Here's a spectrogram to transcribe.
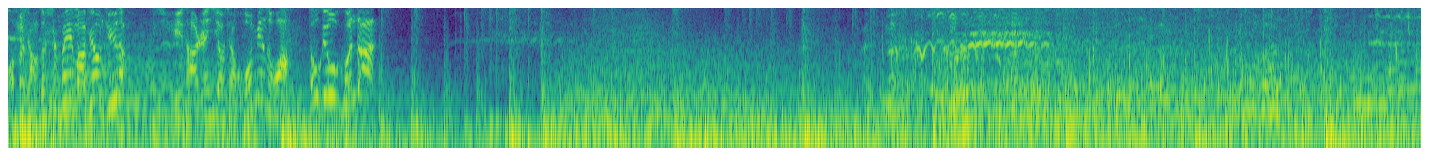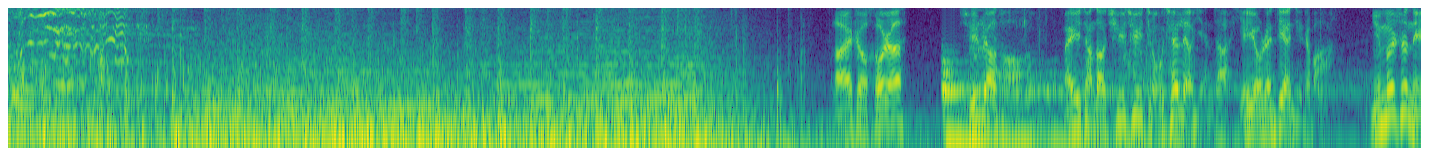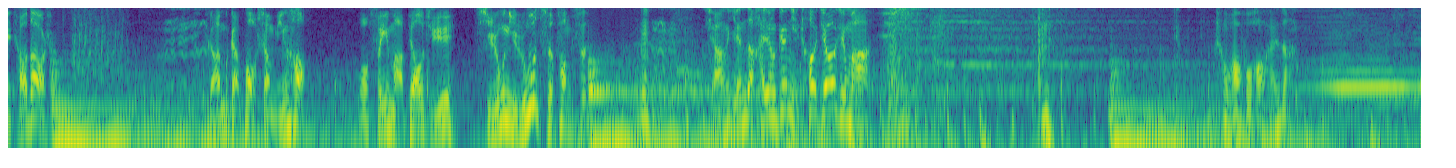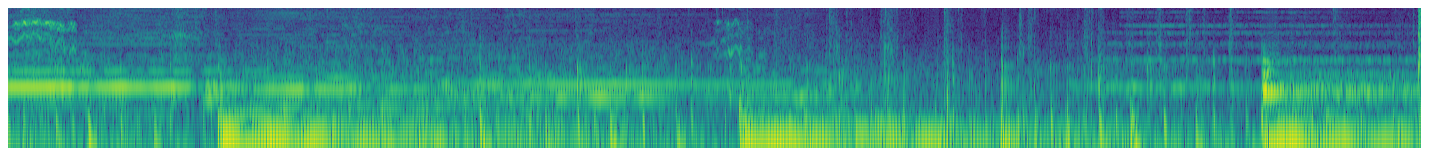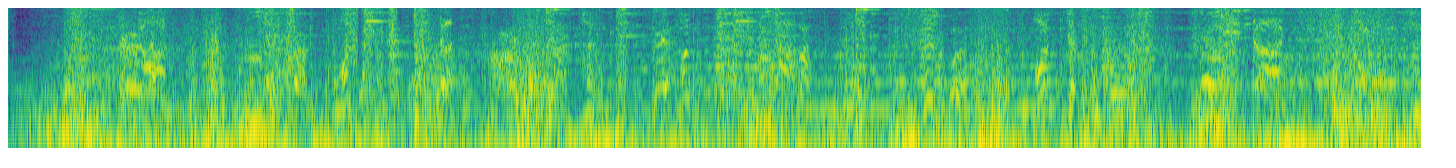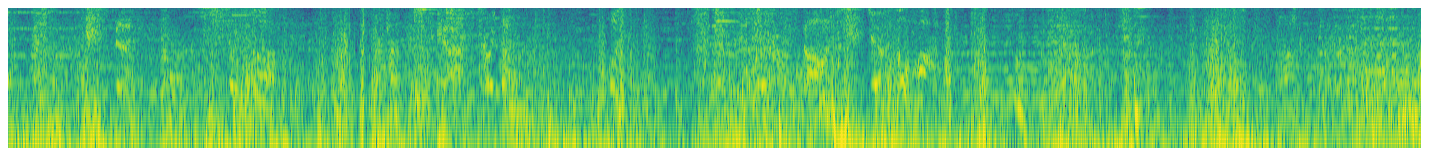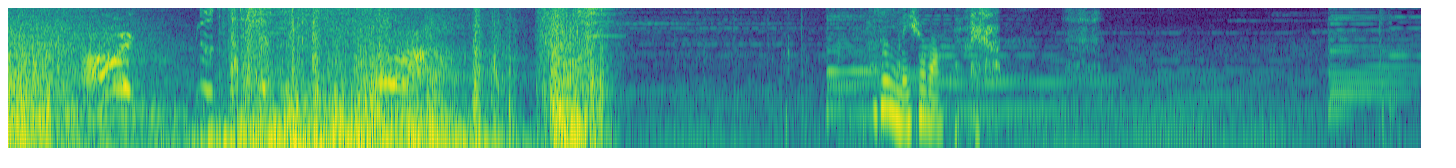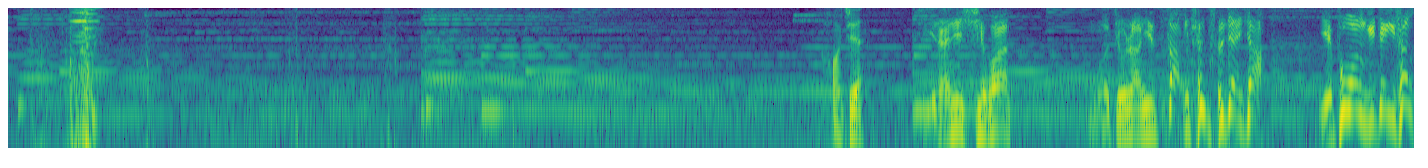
我们找的是飞马镖局的，其他人要想活命的话，都给我滚蛋！来者何人？徐镖头，没想到区区九千两银子也有人惦记着吧？你们是哪条道上的？敢不敢报上名号？我飞马镖局岂容你如此放肆？哼，抢银子还用跟你套交情吗？嗯，春花护好孩子。事吧？没事。好剑，既然你喜欢，我就让你葬身此剑下，也不枉你这一生。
